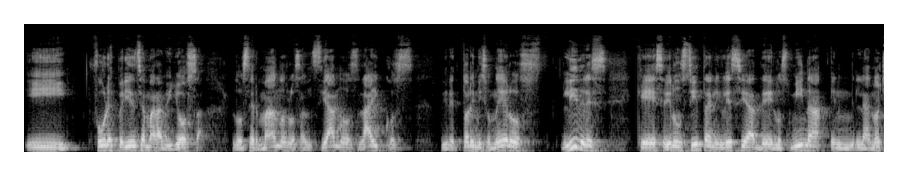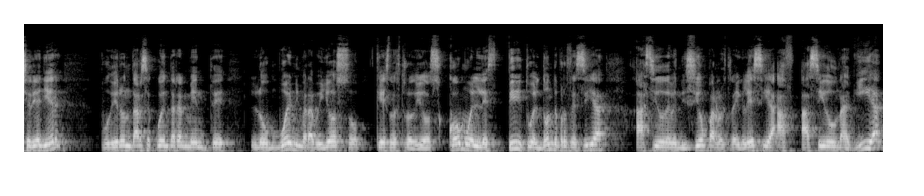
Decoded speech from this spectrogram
y fue una experiencia maravillosa los hermanos, los ancianos, laicos, directores misioneros, líderes que se dieron cita en la iglesia de Los Mina en la noche de ayer, pudieron darse cuenta realmente lo bueno y maravilloso que es nuestro Dios, cómo el espíritu, el don de profecía ha sido de bendición para nuestra iglesia, ha, sido una guía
